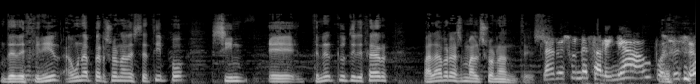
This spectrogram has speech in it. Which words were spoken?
de definir a una persona de este tipo sin eh, tener que utilizar palabras malsonantes. Claro, es un desaliñado, pues eso.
